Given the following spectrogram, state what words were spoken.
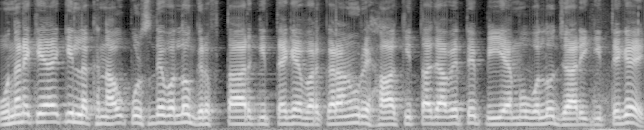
ਉਹਨਾਂ ਨੇ ਕਿਹਾ ਹੈ ਕਿ ਲਖਨਊ ਪੁਲਿਸ ਦੇ ਵੱਲੋਂ ਗ੍ਰਿਫਤਾਰ ਕੀਤੇ ਗਏ ਵਰਕਰਾਂ ਨੂੰ ਰਿਹਾ ਕੀਤਾ ਜਾਵੇ ਤੇ ਪੀਐਮਓ ਵੱਲੋਂ ਜਾਰੀ ਕੀਤੇ ਗਏ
